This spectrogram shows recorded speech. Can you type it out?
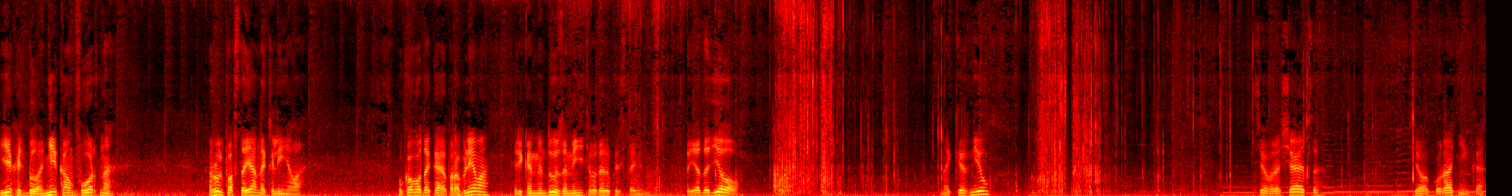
Ехать было некомфортно. Руль постоянно клинило. У кого такая проблема, рекомендую заменить вот эту крестовину. Я доделал. Накернил. Все вращается. Все аккуратненько,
